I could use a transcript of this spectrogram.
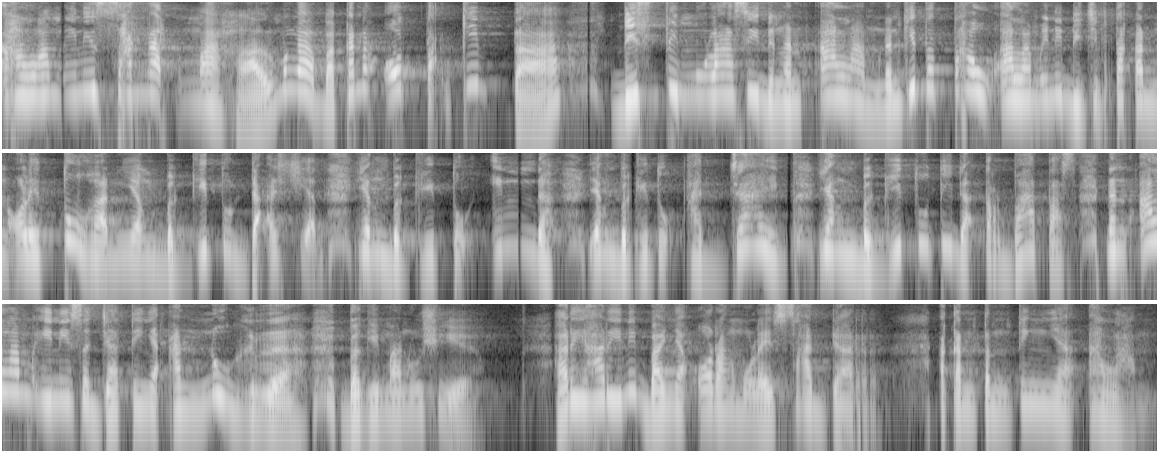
alam ini sangat mahal. Mengapa? Karena otak kita distimulasi dengan alam dan kita tahu alam ini diciptakan oleh Tuhan yang begitu dahsyat, yang begitu indah, yang begitu ajaib, yang begitu tidak terbatas dan alam ini sejatinya anugerah bagi manusia. Hari-hari ini banyak orang mulai sadar akan pentingnya alam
